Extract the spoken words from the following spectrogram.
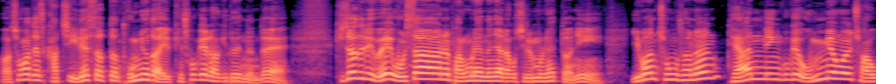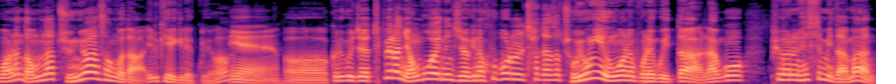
어, 청와대에서 같이 일했었던 동료다 이렇게 소개를 하기도 했는데 기자들이 왜 울산을 방문했느냐라고 질문을 했더니 이번 총선은 대한민국의 운명을 좌우하는 너무나 중요한 선거다 이렇게 얘기를 했고요. 예. 어 그리고 이제 특별한 연구가 있는 지역이나 후보를 찾아서 조용히 응원을 보내고 있다라고 표현을 했습니다만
